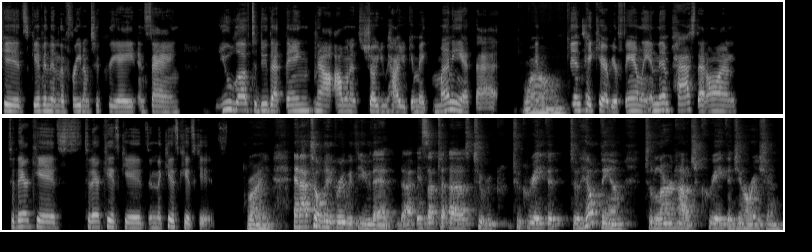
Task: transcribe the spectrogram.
kids, giving them the freedom to create and saying, you love to do that thing. Now I want to show you how you can make money at that. Wow. then take care of your family and then pass that on to their kids, to their kids' kids, and the kids' kids' kids. Right, and I totally agree with you that uh, it's up to us to to create the to help them to learn how to create the generational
